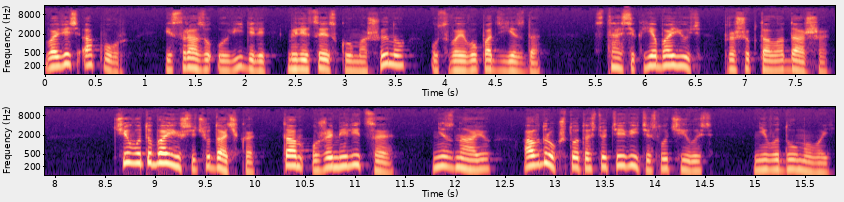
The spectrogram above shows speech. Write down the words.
во весь опор и сразу увидели милицейскую машину у своего подъезда. «Стасик, я боюсь», — прошептала Даша. «Чего ты боишься, чудачка? Там уже милиция». «Не знаю. А вдруг что-то с тетей Витей случилось?» «Не выдумывай».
